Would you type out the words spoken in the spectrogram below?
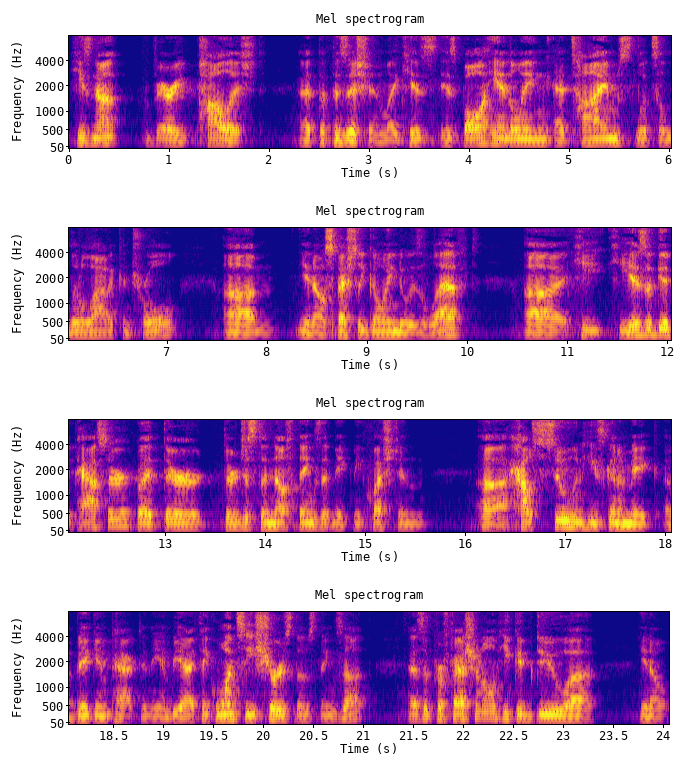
He's not very polished at the position. Like his his ball handling at times looks a little out of control. Um, you know, especially going to his left. Uh, he he is a good passer, but there there are just enough things that make me question uh, how soon he's going to make a big impact in the NBA. I think once he shores those things up as a professional, he could do uh, you know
